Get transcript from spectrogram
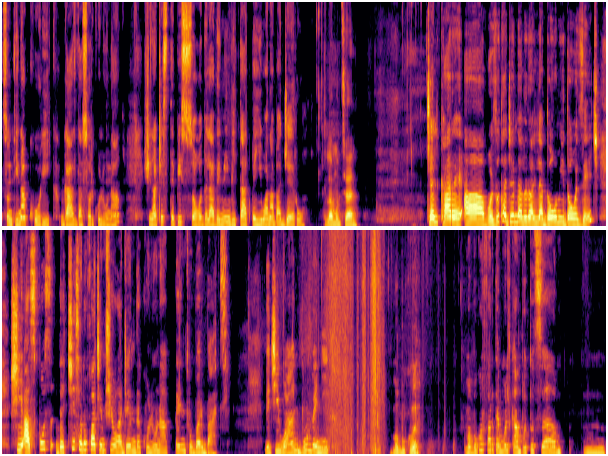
Sunt Ina Curic, gazda Sori cu Luna și în acest episod îl avem invitat pe Ioana Bageru, La mulți ani! Cel care a văzut agenda Luna Lila 2020 și a spus de ce să nu facem și o agendă cu Luna pentru bărbați. Deci, Ioan, bun venit! Mă bucur! Mă bucur foarte mult că am putut să mm,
